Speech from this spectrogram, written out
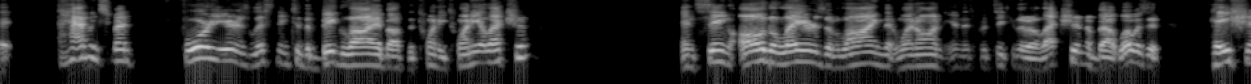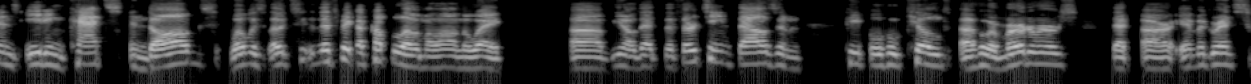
eh, having spent four years listening to the big lie about the 2020 election and seeing all the layers of lying that went on in this particular election about what was it Haitians eating cats and dogs. What was let's let's pick a couple of them along the way. You know that the thirteen thousand people who killed, uh, who are murderers, that are immigrants,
